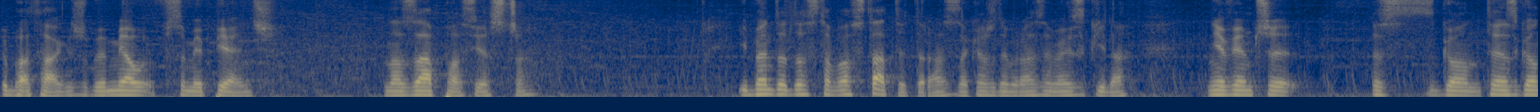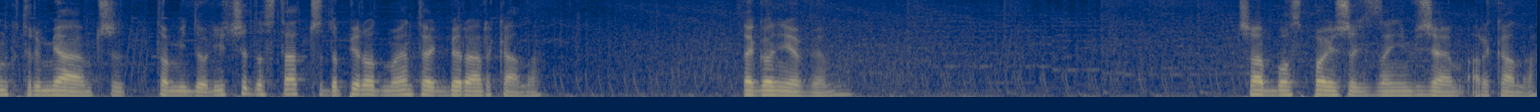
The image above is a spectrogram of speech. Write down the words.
Chyba tak, żeby miał w sumie 5. Na zapas jeszcze. I będę dostawał staty teraz za każdym razem jak zginę. Nie wiem czy ten zgon, ten zgon, który miałem, czy to mi doliczy do stat, czy dopiero od momentu jak biorę arkana. Tego nie wiem. Trzeba było spojrzeć zanim wziąłem arkana.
